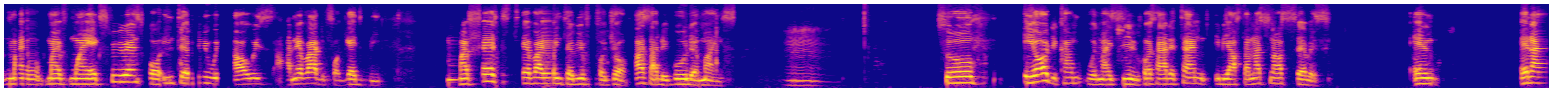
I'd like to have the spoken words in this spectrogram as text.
my my my experience for interview with I always I never forget be my first ever interview for job as I go the mines. Mm. So it all come with my CV because at the time it be after national service. And and I,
